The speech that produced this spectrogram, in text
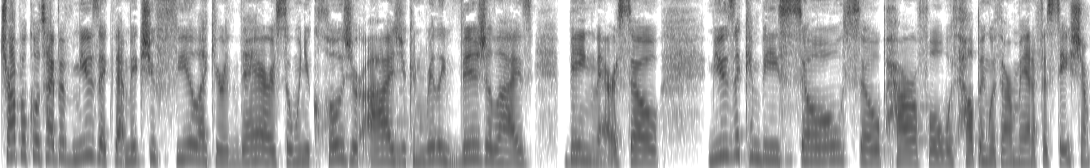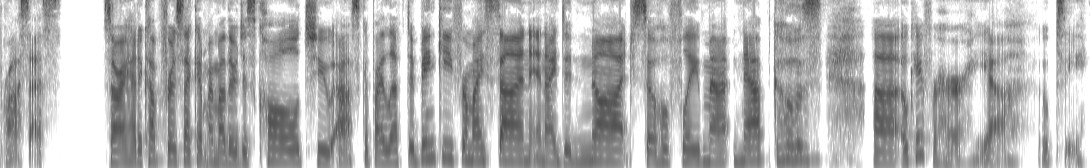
tropical type of music that makes you feel like you're there. So when you close your eyes, you can really visualize being there. So music can be so, so powerful with helping with our manifestation process. Sorry, I had a cup for a second. My mother just called to ask if I left a binky for my son, and I did not. So hopefully, Matt nap goes uh, okay for her. Yeah, oopsie.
